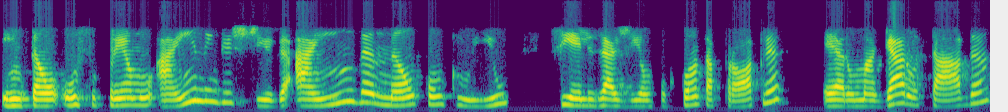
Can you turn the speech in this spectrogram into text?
Então, o Supremo ainda investiga, ainda não concluiu se eles agiam por conta própria, era uma garotada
